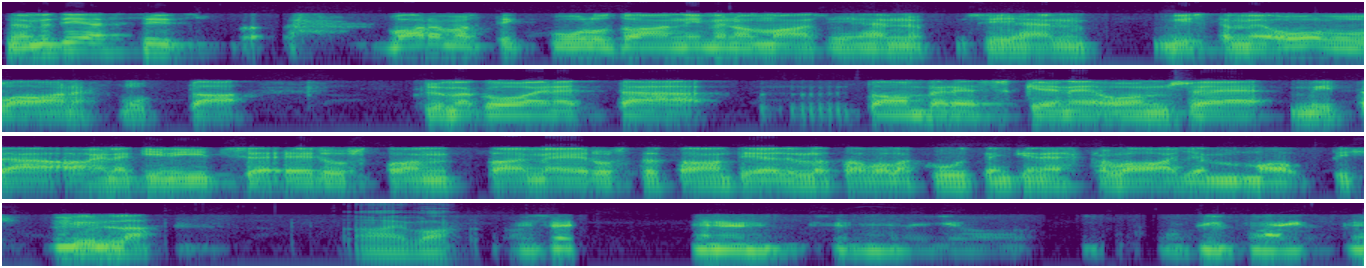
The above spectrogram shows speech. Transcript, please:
No mä tiedän, siis varmasti kuulutaan nimenomaan siihen, siihen, mistä me ollaan, mutta kyllä mä koen, että Tampere-skene on se, mitä ainakin itse edustan, tai me edustetaan tietyllä tavalla kuitenkin ehkä laajemmalti, kyllä. Aivan. se sellainen, sellainen joo, kotipaikka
